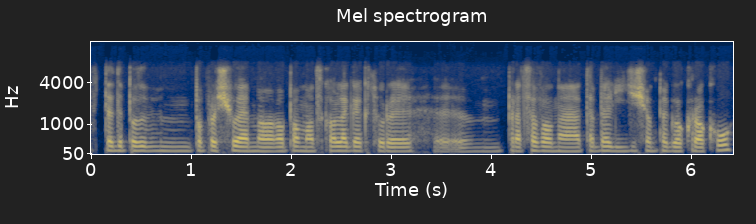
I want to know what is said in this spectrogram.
Wtedy poprosiłem o, o, pomoc kolegę, który pracował na tabeli dziesiątego kroku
